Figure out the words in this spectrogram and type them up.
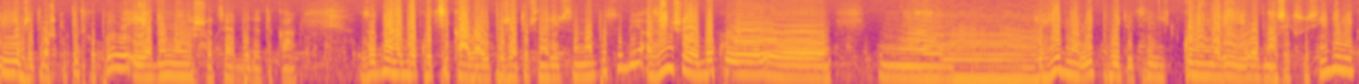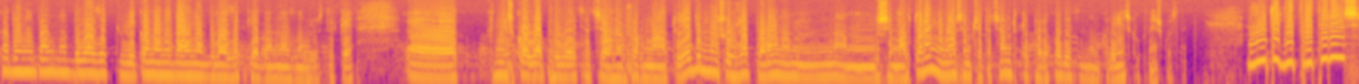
її вже трошки підхопили, і я думаю, що це буде така з одного боку цікава і пожиточна річ сама по собі, а з іншого боку е, м, гідна відповідь у цій кулінарії від наших сусідів, яка донедавна була яка недавно була закидана, знову ж таки, е, книжкова полиця цього формату. Я думаю, що вже пора нам, нашим авторам і нашим читачам таки переходити на українську книжку. Ну тоді про тираж.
